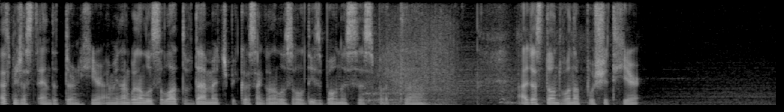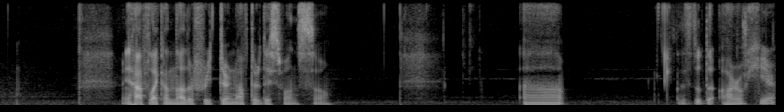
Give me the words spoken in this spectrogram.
Let me just end the turn here. I mean, I'm gonna lose a lot of damage because I'm gonna lose all these bonuses, but uh, I just don't wanna push it here. I have like another free turn after this one, so. Uh, let's do the arrow here.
